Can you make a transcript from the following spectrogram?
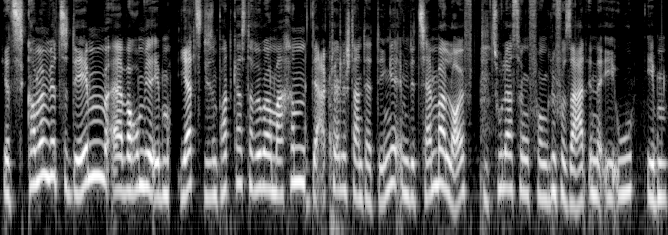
Jetzt kommen wir zu dem, äh, warum wir eben jetzt diesen Podcast darüber machen. Der aktuelle Stand der Dinge. Im Dezember läuft die Zulassung von Glyphosat in der EU eben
